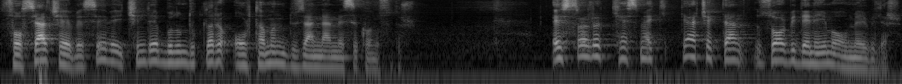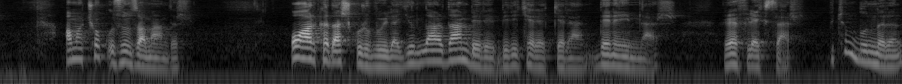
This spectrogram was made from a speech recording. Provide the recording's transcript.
sosyal çevresi ve içinde bulundukları ortamın düzenlenmesi konusudur. Esrarı kesmek gerçekten zor bir deneyim olmayabilir. Ama çok uzun zamandır o arkadaş grubuyla yıllardan beri birikerek gelen deneyimler, refleksler, bütün bunların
